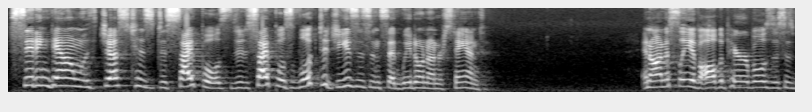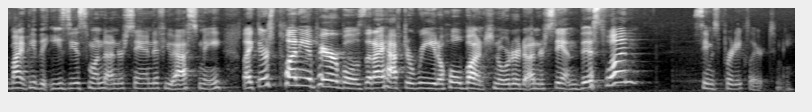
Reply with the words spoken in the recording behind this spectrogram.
sitting down with just his disciples, the disciples looked at Jesus and said, We don't understand. And honestly, of all the parables, this is, might be the easiest one to understand if you ask me. Like, there's plenty of parables that I have to read a whole bunch in order to understand. This one seems pretty clear to me.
